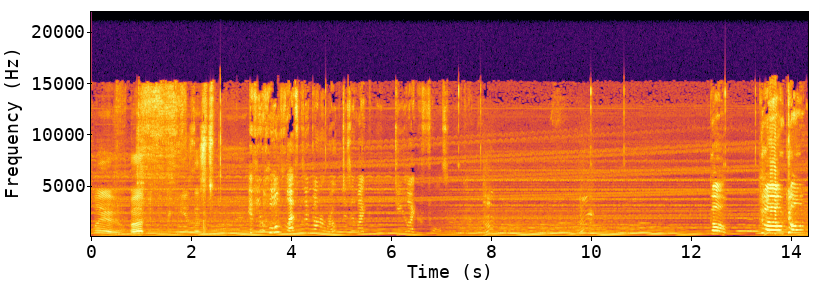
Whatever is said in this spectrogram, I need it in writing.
clue. But we can use this. to- If you hold left click on a rope, does it like, do you like fall through? Go! Go! Don't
